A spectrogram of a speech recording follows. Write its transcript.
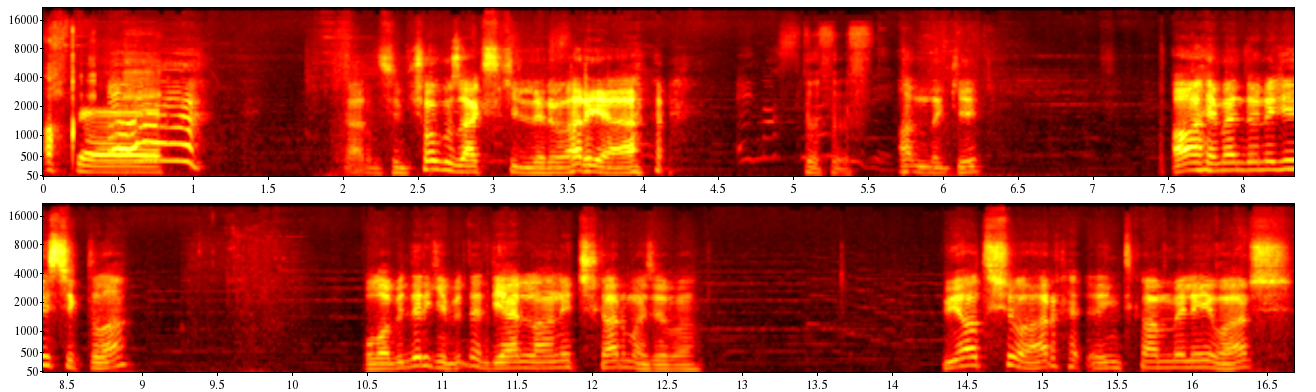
Ah be. Aa! Kardeşim çok uzak skill'leri var ya. Andaki. Aa hemen döneceğiz çıktı lan. Olabilir gibi de diğer lanet çıkar mı acaba? Büyü atışı var. intikam meleği var.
